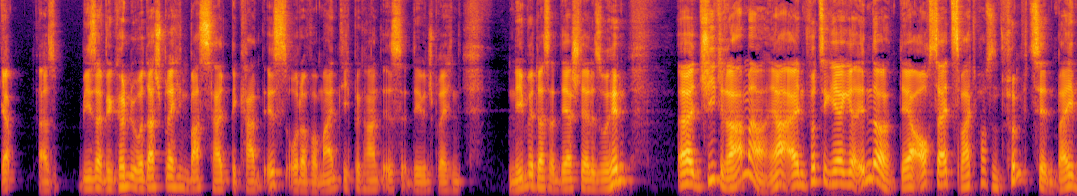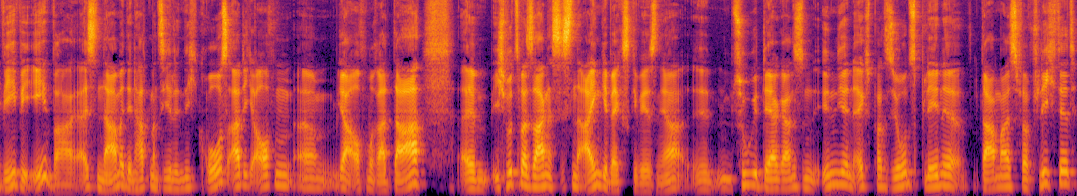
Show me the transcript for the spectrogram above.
Ja, also wie gesagt, wir können über das sprechen, was halt bekannt ist oder vermeintlich bekannt ist. Dementsprechend nehmen wir das an der Stelle so hin. Äh, G-Drama, ja, ein 40-jähriger Inder, der auch seit 2015 bei WWE war. Er ist ein Name, den hat man sicherlich nicht großartig auf dem, ähm, ja, auf dem Radar. Ähm, ich würde mal sagen, es ist ein Eingewächs gewesen, ja. Im Zuge der ganzen Indien-Expansionspläne damals verpflichtet.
